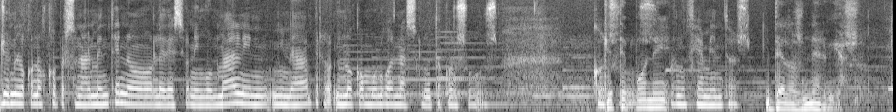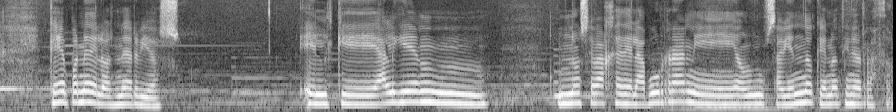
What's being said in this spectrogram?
yo no lo conozco personalmente, no le deseo ningún mal ni, nada, pero no comulgo en absoluto con sus, con ¿Qué te pone pronunciamientos. De los nervios. ¿Qué me pone de los nervios? El que alguien no se baje de la burra ni aun sabiendo que no tiene razón.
